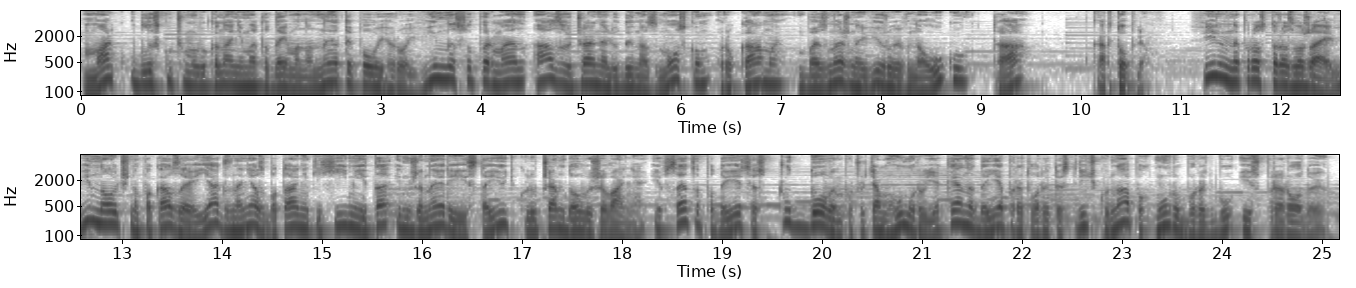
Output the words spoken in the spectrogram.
Марк у блискучому виконанні Мета Деймона не типовий герой. Він не супермен, а звичайна людина з мозком, руками, безмежною вірою в науку та картоплю. Фільм не просто розважає, він наочно показує, як знання з ботаніки, хімії та інженерії стають ключем до виживання, і все це подається з чудовим почуттям гумору, яке не дає перетворити стрічку на похмуру боротьбу із природою.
